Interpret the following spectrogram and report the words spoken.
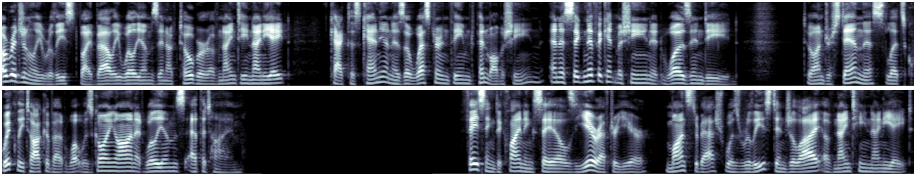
Originally released by Bally Williams in October of 1998, Cactus Canyon is a Western themed pinball machine, and a significant machine it was indeed. To understand this, let's quickly talk about what was going on at Williams at the time. Facing declining sales year after year, Monster Bash was released in July of 1998.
